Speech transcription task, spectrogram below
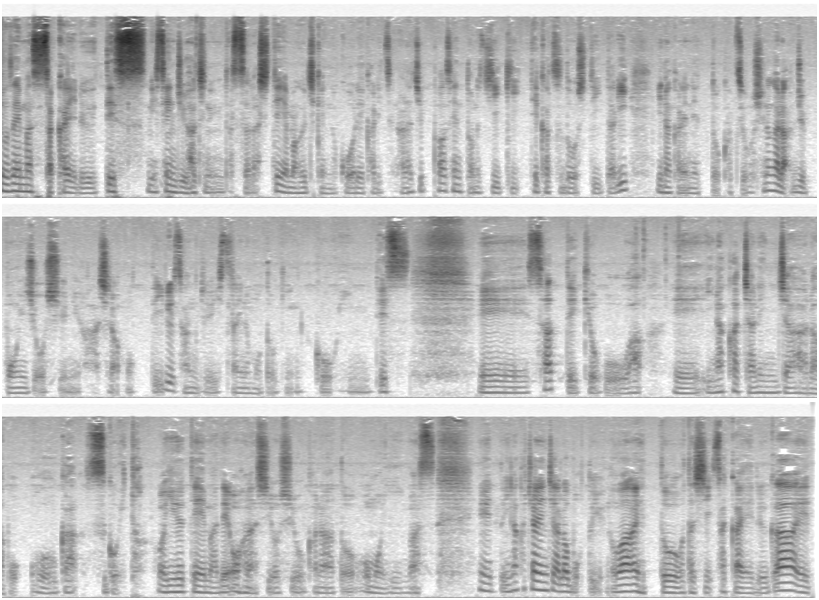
おはようございます。サカエルです。2018年に脱サラして山口県の高齢化率70%の地域で活動していたり、田舎でネットを活用しながら10本以上収入の柱を持っている31歳の元銀行員です。えー、さて今日は、えー、田舎チャレンジャーラボがすごいというテーマでお話をしようかなと思います。えーと、田舎チャレンジャーラボというのは、えーと、私、サカエルが、えー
